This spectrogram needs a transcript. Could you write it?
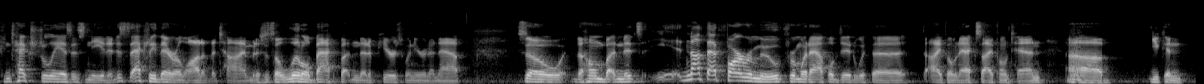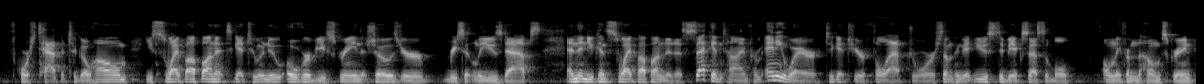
contextually as it's needed. It's actually there a lot of the time, but it's just a little back button that appears when you're in an app. So the home button, it's not that far removed from what Apple did with the, the iPhone X, iPhone 10. Uh, you can, of course, tap it to go home. You swipe up on it to get to a new overview screen that shows your recently used apps, and then you can swipe up on it a second time from anywhere to get to your full app drawer, something that used to be accessible only from the home screen.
